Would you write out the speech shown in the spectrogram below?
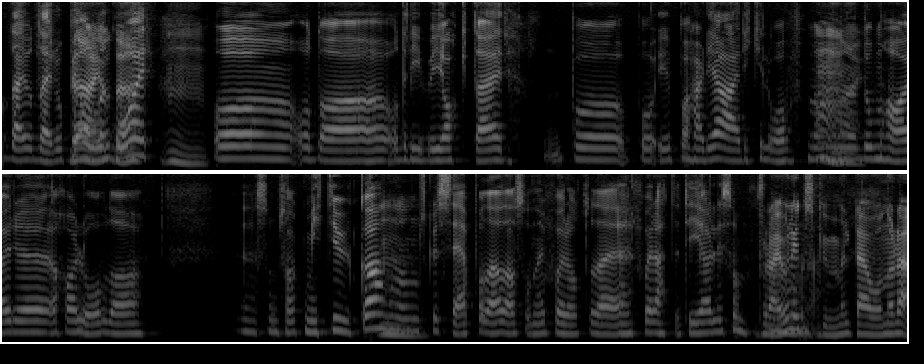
det er jo der oppe alle går. Mm. Og, og da å drive jakt der på, på, på helga er ikke lov. Men de har, eh, har lov da som sagt midt i uka. når de skulle se på det da, sånn i forhold til det for ettertida, liksom. For det er jo litt skummelt det òg, når det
